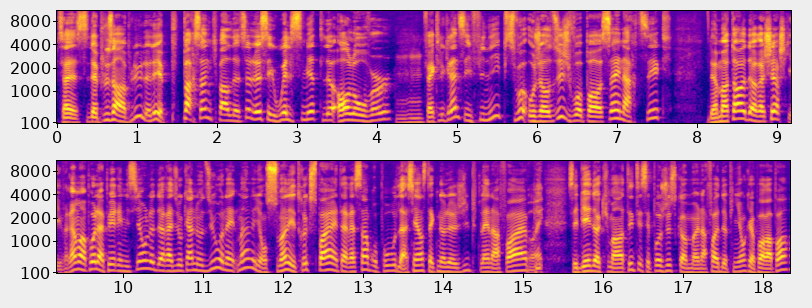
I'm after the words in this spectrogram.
C'est de plus en plus. Là, il n'y a plus personne qui parle de ça. Là, c'est Will Smith, là, all over. Fait que l'Ukraine, c'est fini. Puis tu vois, aujourd'hui, je vois passer un article de moteur de recherche qui est vraiment pas la pire émission là, de Radio-Can Audio, honnêtement. là. Ils ont souvent des trucs super intéressants à propos de la science, technologie, puis plein d'affaires. Ouais. c'est bien documenté. C'est pas juste comme une affaire d'opinion qui n'a pas rapport.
